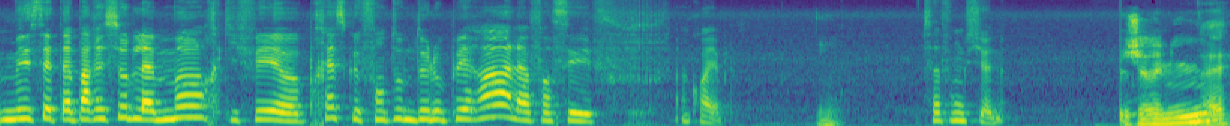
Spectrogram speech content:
Mais cette apparition de la mort qui fait euh, presque fantôme de l'opéra, là, enfin, c'est pff, incroyable. Mm. Ça fonctionne. Jérémy, Ouais.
